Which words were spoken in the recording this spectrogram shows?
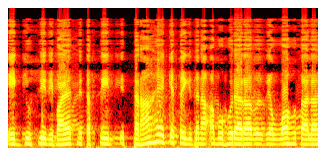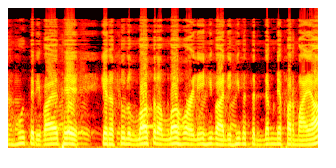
ایک دوسری روایت میں تفصیل اس طرح ہے کہ سیدنا ابو حرارہ رضی اللہ تعالیٰ عنہ سے روایت ہے کہ رسول اللہ صلی اللہ علیہ وآلہ وسلم نے فرمایا،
